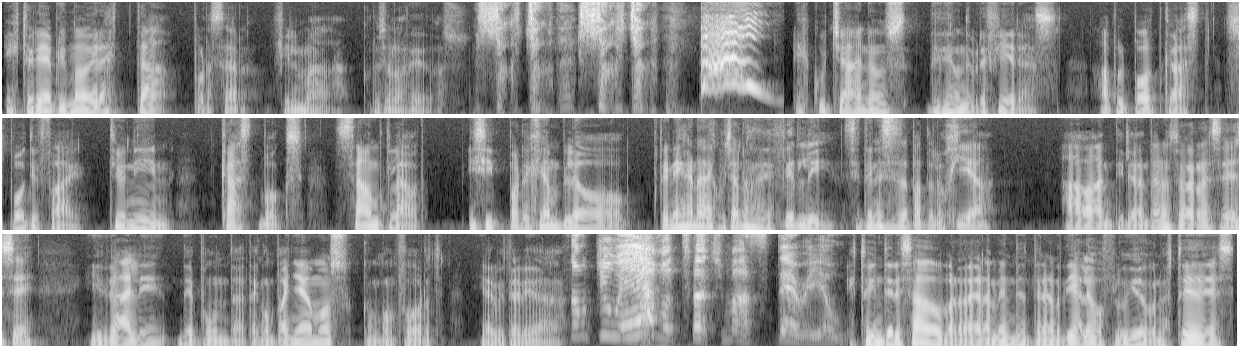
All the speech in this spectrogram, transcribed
Historia de primavera está por ser filmada. Cruzo los dedos. Escuchanos desde donde prefieras. Apple Podcast, Spotify, TuneIn, Castbox, SoundCloud. Y si, por ejemplo, tenés ganas de escucharnos desde Feedly, si tenés esa patología, avanti, levantá nuestro RSS y dale de punta. Te acompañamos con confort y arbitrariedad. Estoy interesado verdaderamente en tener diálogo fluido con ustedes.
